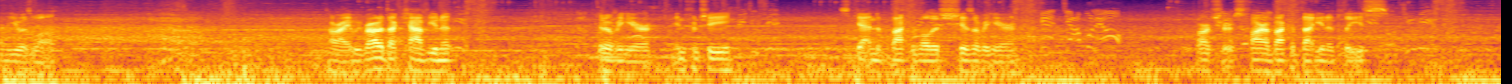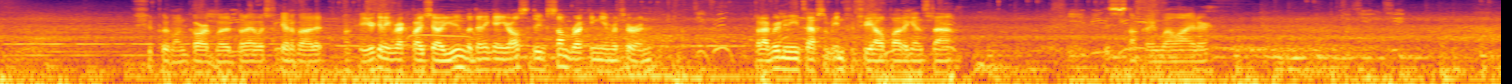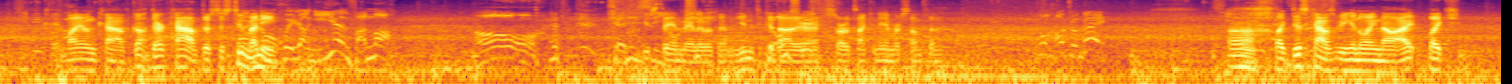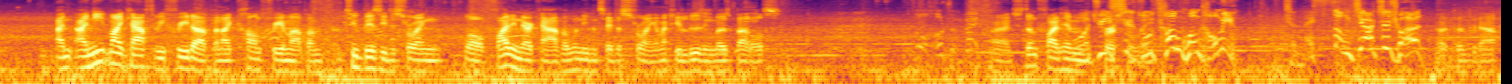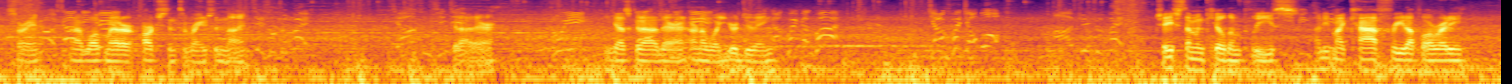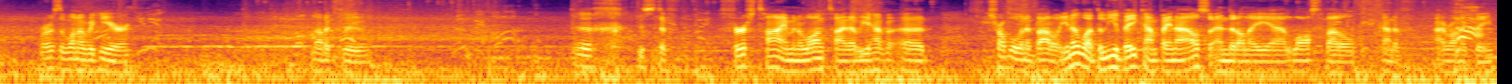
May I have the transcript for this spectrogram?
And you as well. Alright, we've routed that cav unit. Get over here. Infantry. Just get in the back of all this shiz over here. Archers, fire back at that unit, please. Should put him on guard mode, but I always forget about it. Okay, you're getting wrecked by Zhao Yun, but then again, you're also doing some wrecking in return. But I really need to have some infantry help out against that. This is not going well either. Okay, my own cav. God, they're cav. There's just too many. You stay in melee with him. You need to get out of there and start attacking him or something. Ugh, like this cav's being annoying now. I like I, I need my cav to be freed up, and I can't free him up. I'm, I'm too busy destroying, well, fighting their cav. I wouldn't even say destroying. I'm actually losing most battles. Alright, just don't fight him personally. Oh, don't do that. Sorry. And I walked my other archers into range, didn't I? Get out of there. You guys get out of there. I don't know what you're doing. Chase them and kill them, please. I need my cav freed up already. Where's the one over here? Not a clue. Ugh, this is the first time in a long time that we have a, a trouble in a battle. You know what? The Liu Bei campaign I also ended on a uh, lost battle, kind of ironically.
